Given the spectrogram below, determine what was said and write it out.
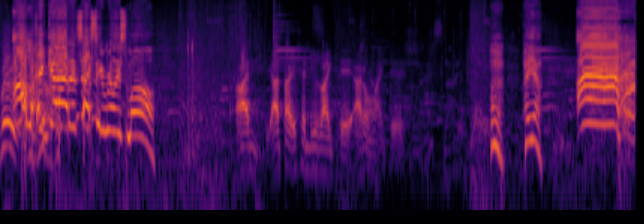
Wait. Oh my god, it's actually really small! I I thought you said you liked it. I don't like this. Hey, yeah! Ah!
